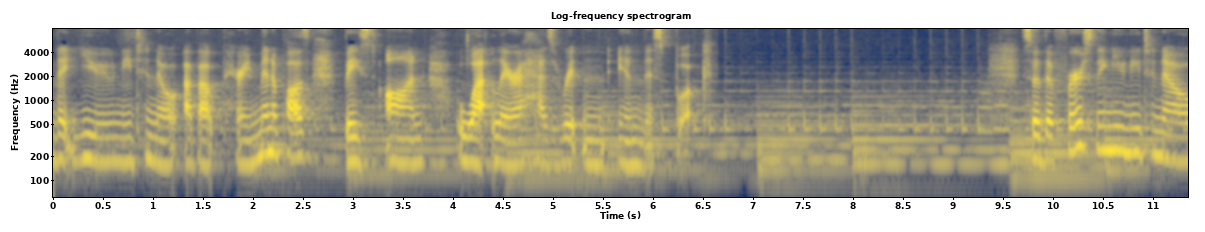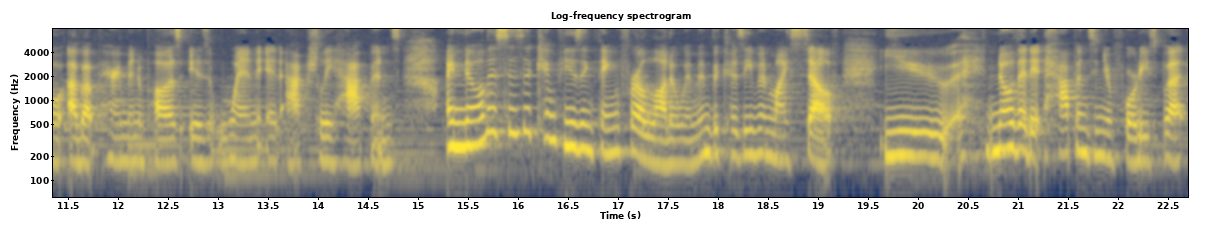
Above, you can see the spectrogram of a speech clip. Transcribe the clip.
that you need to know about perimenopause based on what Lara has written in this book. So the first thing you need to know about perimenopause is when it actually happens. I know this is a confusing thing for a lot of women because even myself, you know that it happens in your 40s, but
